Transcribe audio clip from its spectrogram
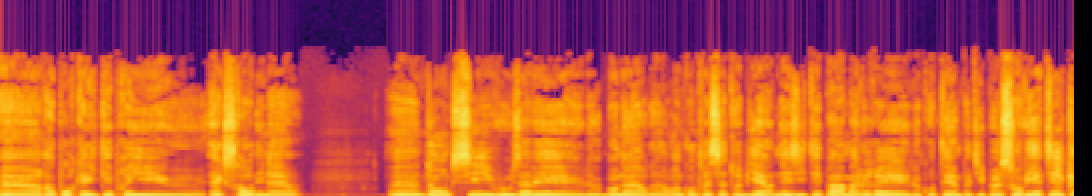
Euh, rapport qualité-prix extraordinaire. Euh, donc, si vous avez le bonheur de rencontrer cette bière, n'hésitez pas, malgré le côté un petit peu soviétique,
